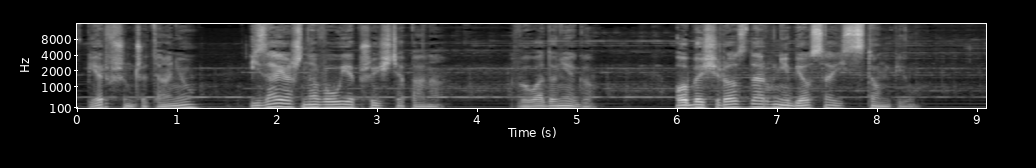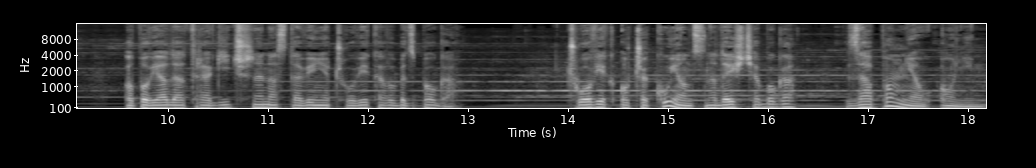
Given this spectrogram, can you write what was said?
W pierwszym czytaniu Izajasz nawołuje przyjścia Pana. Woła do Niego. Obyś rozdarł niebiosa i zstąpił. Opowiada tragiczne nastawienie człowieka wobec Boga – Człowiek oczekując nadejścia Boga, zapomniał o nim,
